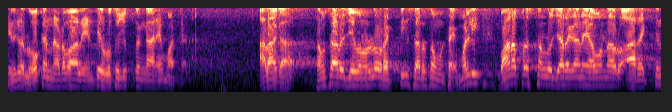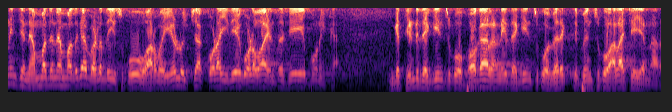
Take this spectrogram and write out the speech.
ఎందుకంటే లోకం నడవాలి అంటే రుతయుక్తంగానే మాట్లాడాలి. అలాగా సంసార జీవనంలో రక్తి సరసం ఉంటాయి. మళ్ళీ వానప్రస్థంలో జరగానే ఏమన్నారు? ఆ రక్తి నుంచి నెమ్మది నెమ్మదిగా విడదీసుకో. అరవై ఏళ్ళు వచ్చాక కూడా ఇదే గొడవ ఎంతసేపు ఇంకా ఇంకా తిండి తగ్గించుకో భోగాలన్నీ తగ్గించుకో విరక్తి పెంచుకో అలా చేయన్నారు.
